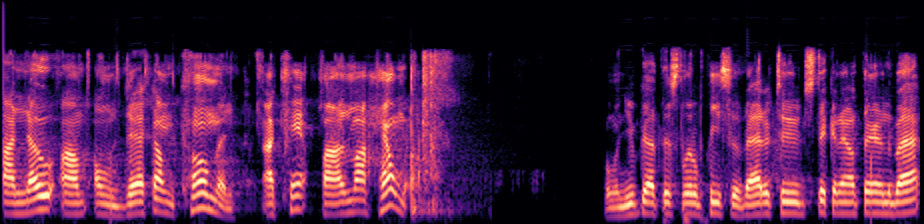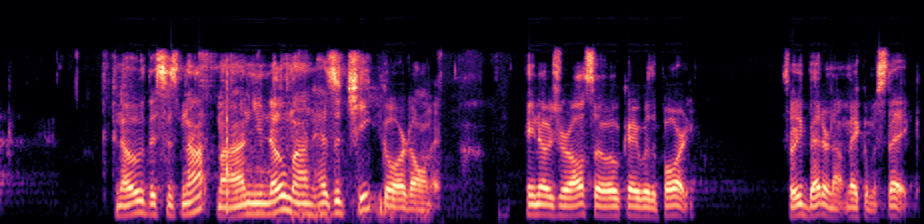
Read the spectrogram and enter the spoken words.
I know I'm on deck. I'm coming. I can't find my helmet. But when you've got this little piece of attitude sticking out there in the back, no, this is not mine. You know mine has a cheek guard on it. He knows you're also okay with the party. So he better not make a mistake.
